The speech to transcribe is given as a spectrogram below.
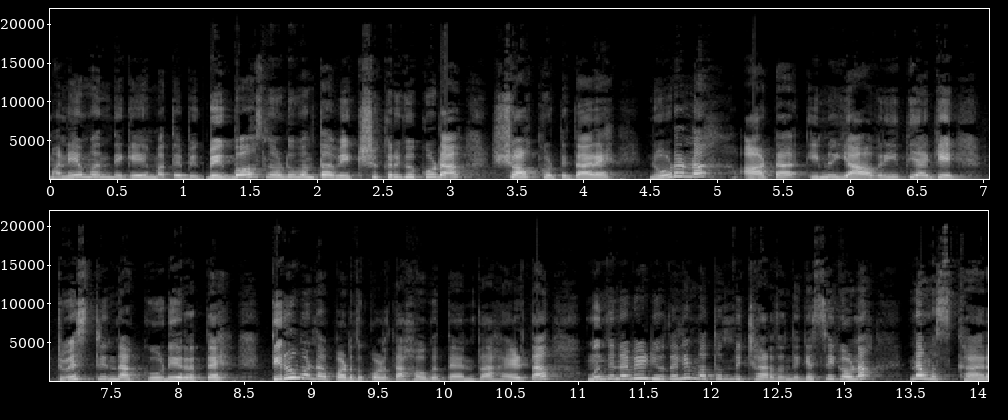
ಮನೆ ಮಂದಿಗೆ ಮತ್ತೆ ಬಿಗ್- ಬಾಸ್ ನೋಡುವಂತ ವೀಕ್ಷಕರಿಗೂ ಕೂಡ ಶಾಕ್ ಕೊಟ್ಟಿದ್ದಾರೆ. ನೋಡೋಣ, ಆಟ ಇನ್ನು ಯಾವ ರೀತಿಯಾಗಿ ಟ್ವಿಸ್ಟ್ ಇಂದ ಕೂಡಿರುತ್ತೆ ತಿರುವಣ್ಣ ಪಡೆದುಕೊಳ್ತಾ ಹೋಗುತ್ತೆ ಅಂತ ಹೇಳ್ತಾ ಮುಂದಿನ ವಿಡಿಯೋದಲ್ಲಿ ಮತ್ತೊಂದು ವಿಚಾರದೊಂದಿಗೆ ಸಿಗೋಣ. ನಮಸ್ಕಾರ.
